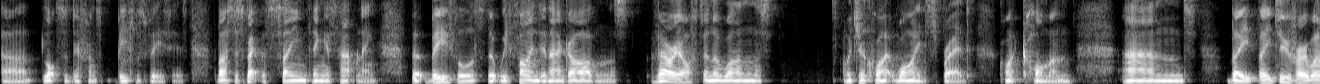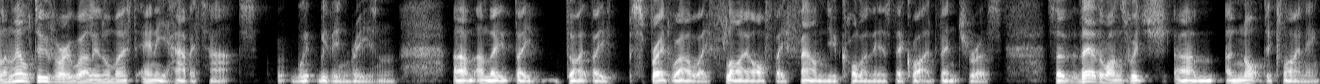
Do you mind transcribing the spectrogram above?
uh, lots of different beetle species, but I suspect the same thing is happening. But beetles that we find in our gardens very often are ones which are quite widespread, quite common, and they they do very well, and they'll do very well in almost any habitat within reason. Um, and they they they spread well, they fly off, they found new colonies, they're quite adventurous. So they're the ones which um, are not declining.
